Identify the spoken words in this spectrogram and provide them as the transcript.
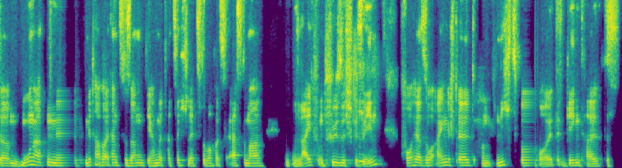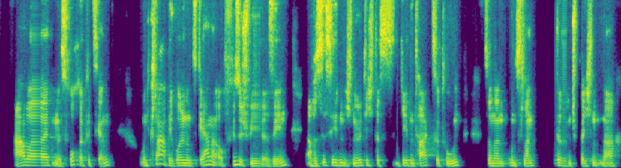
ähm, Monaten mit Mitarbeitern zusammen. Die haben wir tatsächlich letzte Woche das erste Mal live und physisch gesehen, vorher so eingestellt und nichts bereut. Im Gegenteil, das Arbeiten ist hocheffizient. Und klar, wir wollen uns gerne auch physisch wiedersehen, aber es ist eben nicht nötig, das jeden Tag zu tun, sondern uns langt das entsprechend nach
